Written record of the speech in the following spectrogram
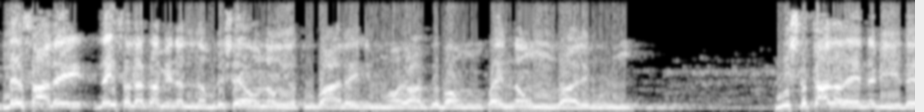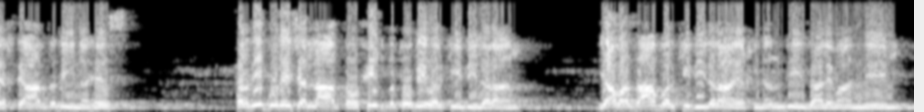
ليس علي ليس لك من الأمر شيء أو يتوب عليهم ويعذبهم فإنهم ظالمون. نشت تعالی رہے نبی دے اختیار دین حس. تردی پورے چ اللہ توفیق د توبے ورکی دی لران یا وذاب ورکی دی لرا یقینا دی ظالمان دی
